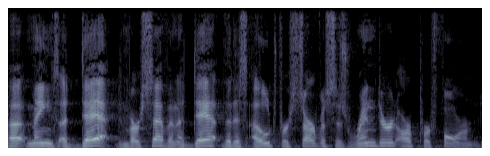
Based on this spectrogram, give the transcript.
uh, means a debt in verse 7, a debt that is owed for services rendered or performed.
